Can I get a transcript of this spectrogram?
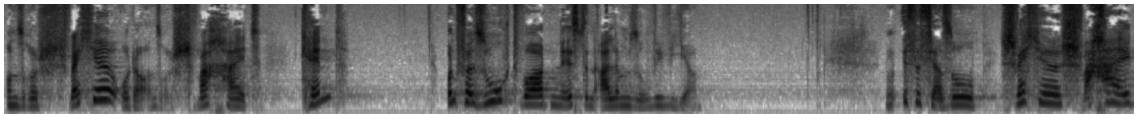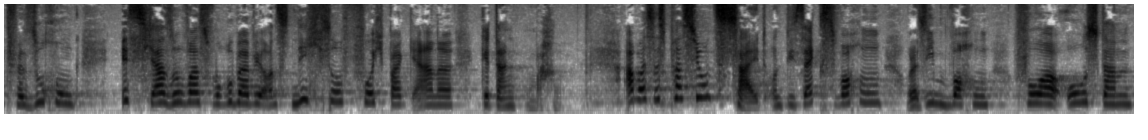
unsere Schwäche oder unsere Schwachheit kennt und versucht worden ist in allem so wie wir. Nun ist es ja so, Schwäche, Schwachheit, Versuchung ist ja sowas, worüber wir uns nicht so furchtbar gerne Gedanken machen. Aber es ist Passionszeit und die sechs Wochen oder sieben Wochen vor Ostern,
